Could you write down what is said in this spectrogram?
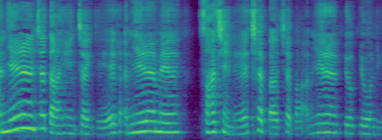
အမြဲတမ်းချက်သားဟင်းကြိုက်တယ်အမြဲတမ်းပဲစားချင်တယ်ချက်ပါချက်ပါအမြဲတမ်းပြောပြောနေ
